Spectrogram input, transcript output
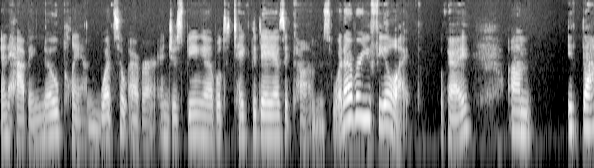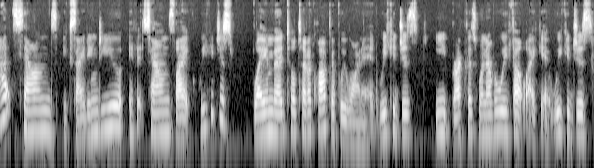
and having no plan whatsoever and just being able to take the day as it comes, whatever you feel like, okay? Um, if that sounds exciting to you, if it sounds like we could just lay in bed till 10 o'clock if we wanted, we could just eat breakfast whenever we felt like it, we could just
